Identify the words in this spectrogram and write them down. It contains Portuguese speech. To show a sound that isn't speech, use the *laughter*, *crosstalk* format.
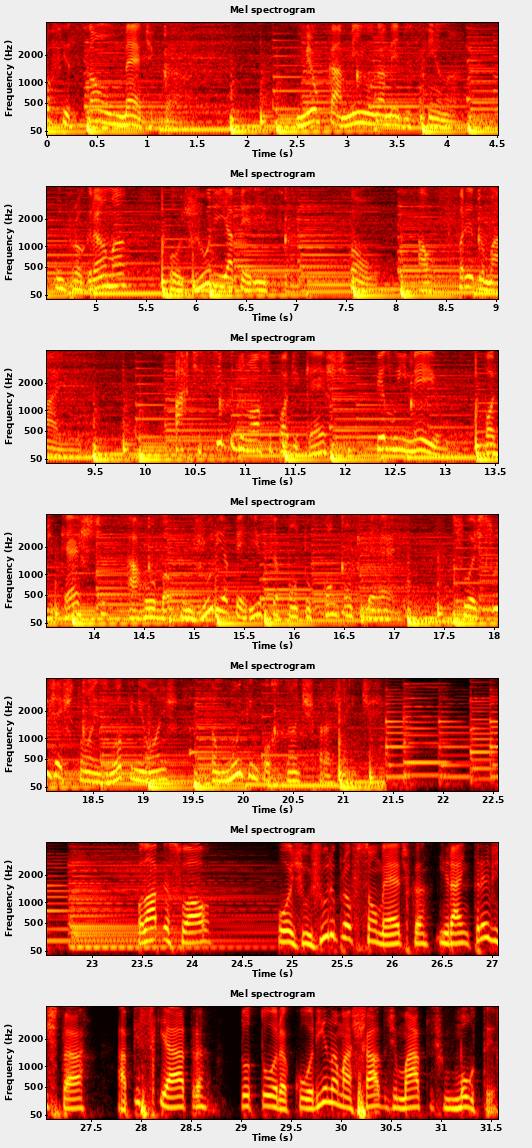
Profissão Médica. Meu caminho na medicina. Um programa O Júri e a Perícia, com Alfredo Maio. Participe do nosso podcast pelo e-mail podcast@ojuriapericia.com.br. Suas sugestões e opiniões são muito importantes para a gente. Olá, pessoal. Hoje o Júri Profissão Médica irá entrevistar a psiquiatra doutora Corina Machado de Matos Mouter.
